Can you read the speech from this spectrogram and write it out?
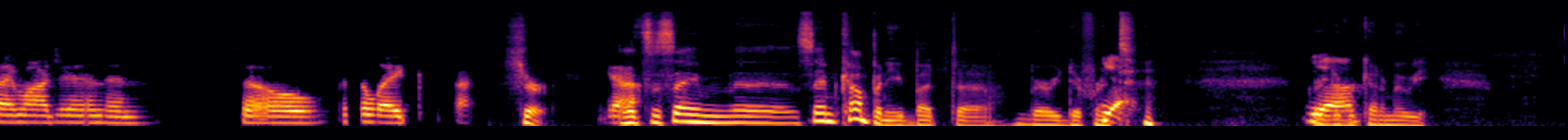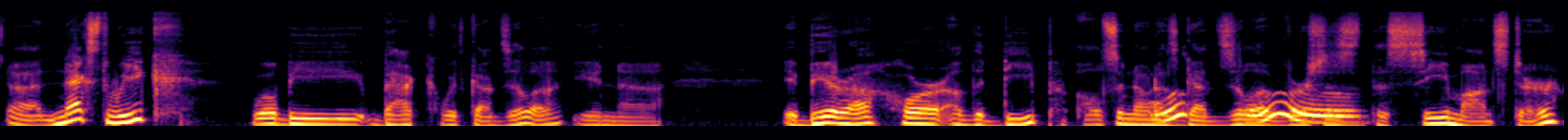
Daimajin, and so I feel like, uh, Sure. yeah, It's the same uh, same company, but uh, very different. very Yeah. different kind of movie. Uh, next week we'll be back with Godzilla in uh, Ebirah Horror of the Deep, also known as Ooh. Godzilla versus the Sea Monster.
